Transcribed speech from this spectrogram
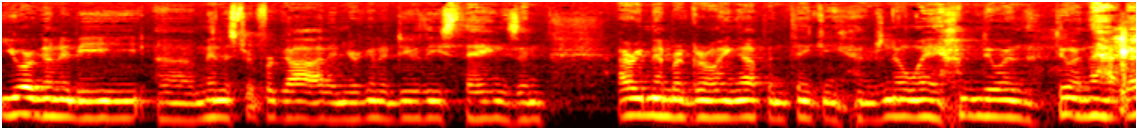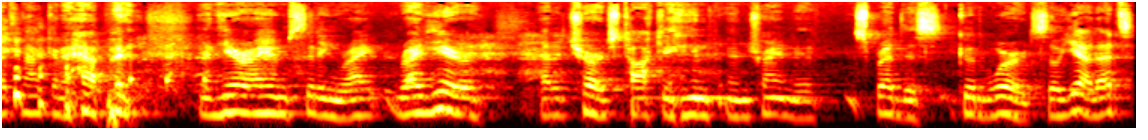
you are going to be a minister for God and you're going to do these things. And I remember growing up and thinking, "There's no way I'm doing doing that. That's not going to happen." and here I am sitting right right here at a church talking and, and, trying to spread this good word. So yeah, that's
